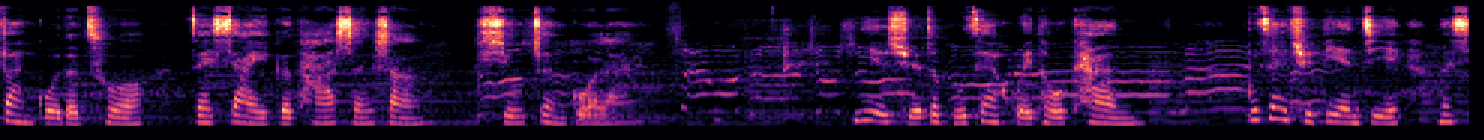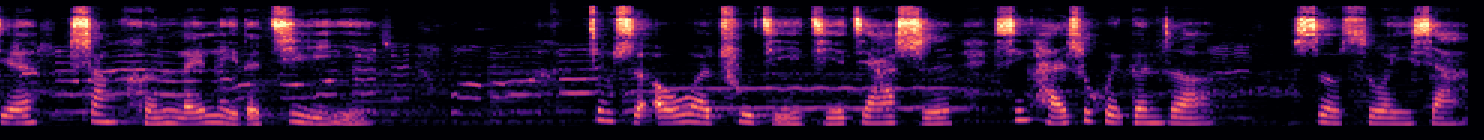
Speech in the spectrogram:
犯过的错在下一个他身上修正过来。你也学着不再回头看，不再去惦记那些伤痕累累的记忆。纵使偶尔触及结痂时，心还是会跟着瑟缩一下，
